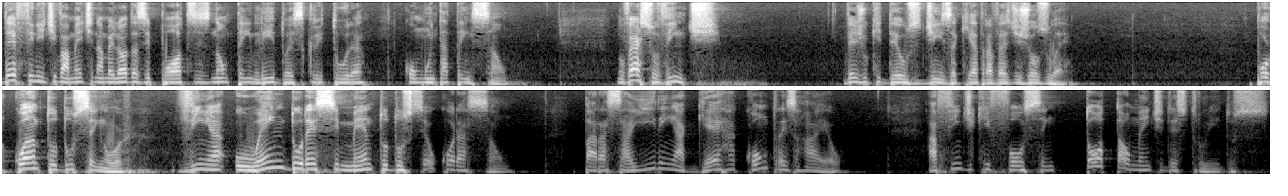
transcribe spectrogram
definitivamente, na melhor das hipóteses, não tem lido a Escritura com muita atenção. No verso 20, veja o que Deus diz aqui através de Josué. Porquanto do Senhor vinha o endurecimento do seu coração para saírem à guerra contra Israel, a fim de que fossem totalmente destruídos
